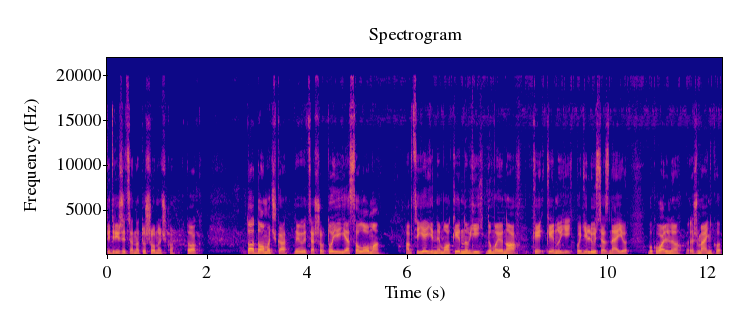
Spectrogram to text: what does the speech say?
підріжеться на тушоночку. Так. Та дамочка дивиться, що в тої є солома, а в цієї нема. Кинув їй, думаю, на, ки- кину їй, поділюся з нею буквально жменько.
